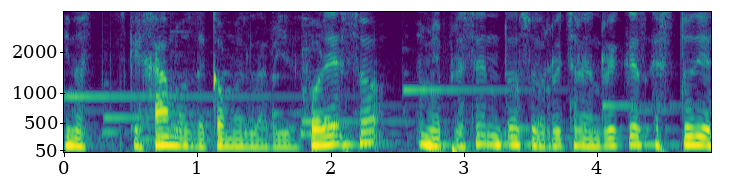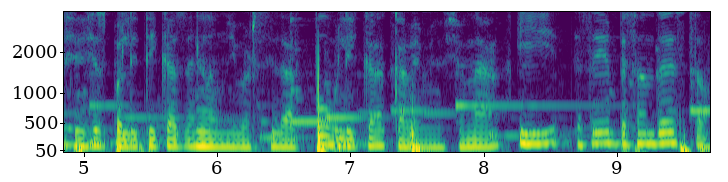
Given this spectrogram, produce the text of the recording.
y nos quejamos de cómo es la vida. Por eso me presento, soy Richard Enríquez, estudio ciencias políticas en la universidad pública, cabe mencionar, y estoy empezando esto.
